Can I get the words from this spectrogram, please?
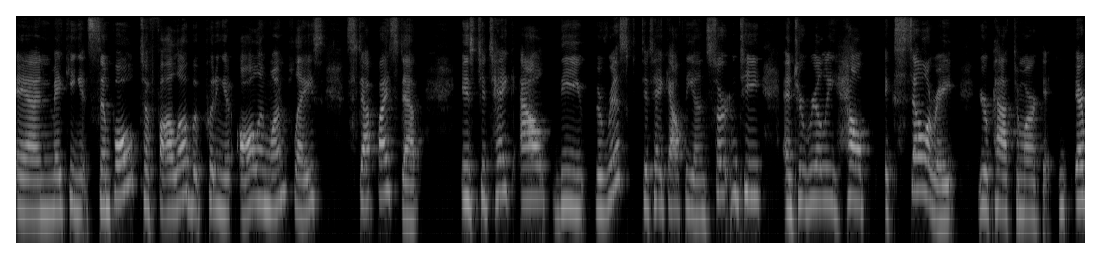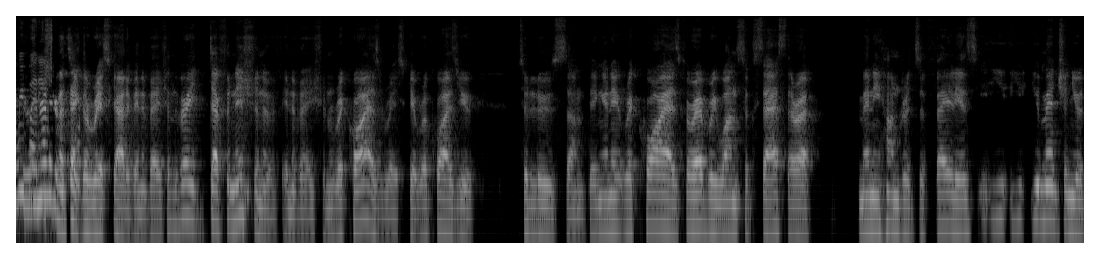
and making it simple to follow, but putting it all in one place, step by step, is to take out the the risk to take out the uncertainty and to really help accelerate your path to market. Everybody's never going to take the risk out of innovation. The very definition of innovation requires risk. It requires you to lose something and it requires for every one success there are many hundreds of failures you, you, you mentioned you're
